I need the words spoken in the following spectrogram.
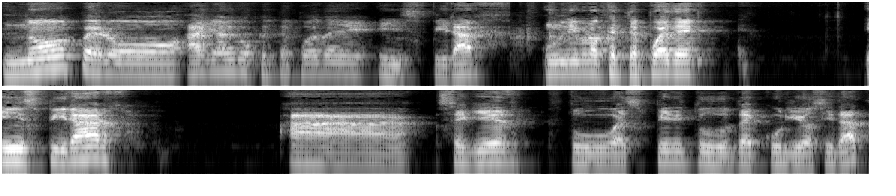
No, pero hay algo que te puede inspirar, un libro que te puede inspirar a seguir tu espíritu de curiosidad.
